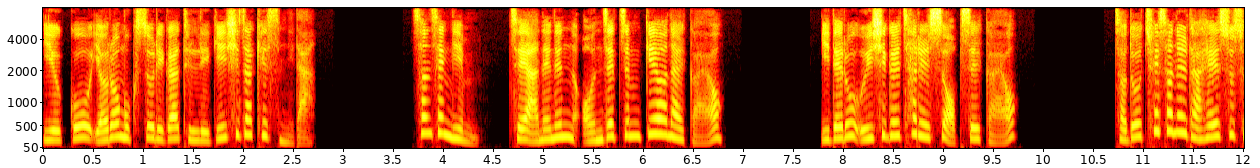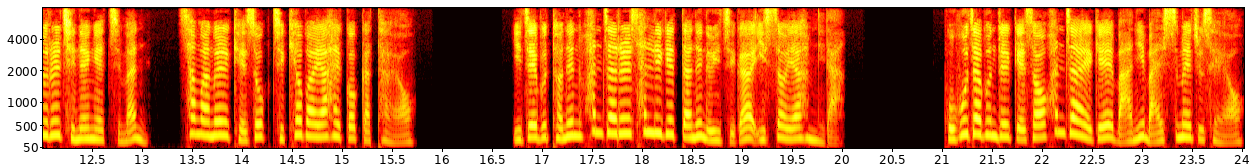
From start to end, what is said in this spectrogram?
이윽고 여러 목소리가 들리기 시작했습니다. 선생님, 제 아내는 언제쯤 깨어날까요? 이대로 의식을 차릴 수 없을까요? 저도 최선을 다해 수술을 진행했지만 상황을 계속 지켜봐야 할 것 같아요. 이제부터는 환자를 살리겠다는 의지가 있어야 합니다. 보호자분들께서 환자에게 많이 말씀해 주세요.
